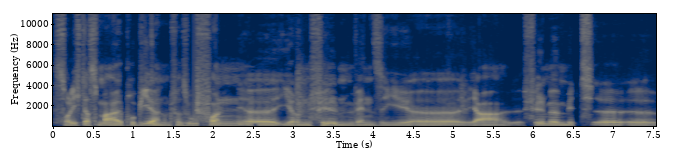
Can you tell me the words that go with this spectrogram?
Soll ich das mal probieren und versuchen von äh, Ihren Filmen, wenn Sie äh, ja Filme mit äh, äh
